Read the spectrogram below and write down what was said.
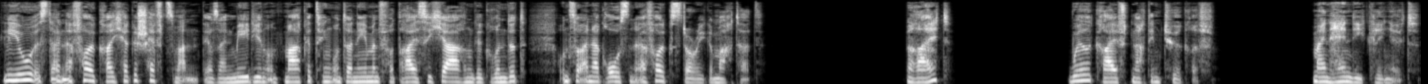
Leo ist ein erfolgreicher Geschäftsmann, der sein Medien- und Marketingunternehmen vor 30 Jahren gegründet und zu einer großen Erfolgsstory gemacht hat. Bereit? Will greift nach dem Türgriff. Mein Handy klingelt.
